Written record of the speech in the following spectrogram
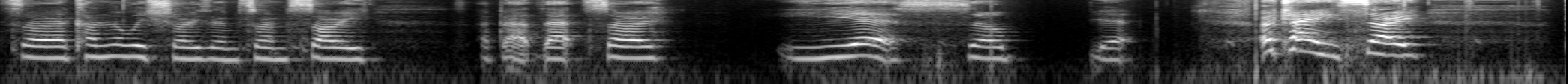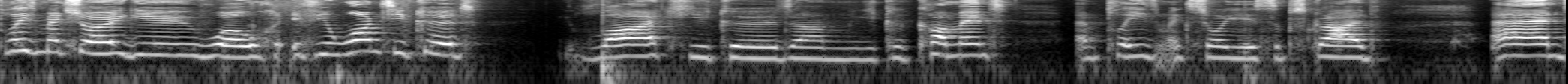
so I can't really show them, so I'm sorry about that. So, yes, so, yeah. Okay, so please make sure you well if you want you could like, you could um you could comment and please make sure you subscribe. And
